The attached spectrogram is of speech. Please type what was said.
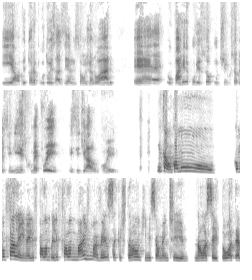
E é uma vitória por 2 a 0 em São Januário. É, o Parreira conversou contigo sobre esse início? Como é que foi esse diálogo com ele? Então, como, como eu falei, né, ele, fala, ele fala mais uma vez essa questão, que inicialmente não aceitou, até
